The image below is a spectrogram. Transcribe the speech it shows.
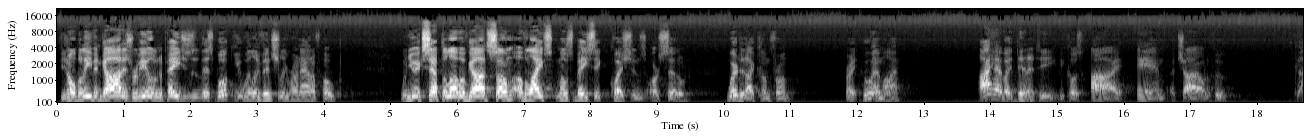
If you don't believe in God as revealed in the pages of this book, you will eventually run out of hope. When you accept the love of God, some of life's most basic questions are settled. Where did I come from? Right? Who am I? I have identity because I am a child of who? God.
